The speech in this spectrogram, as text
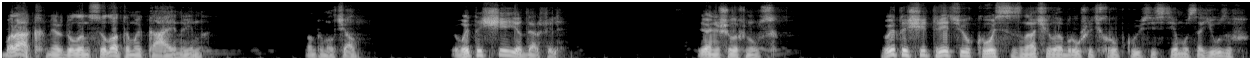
брак между Ланселотом и Каинвин. Он помолчал. Вытащи ее, Дерфель. Я не шелохнулся. Вытащить третью кость значило обрушить хрупкую систему союзов,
